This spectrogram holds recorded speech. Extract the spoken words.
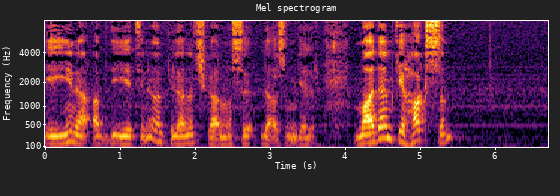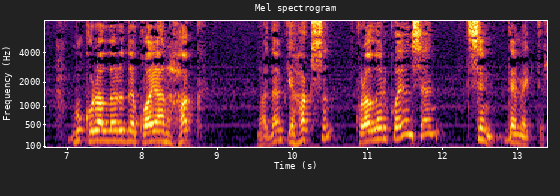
yine abdiyetini ön plana çıkarması lazım gelir. Madem ki haksın bu kuralları da koyan hak madem ki haksın kuralları koyan sensin demektir.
